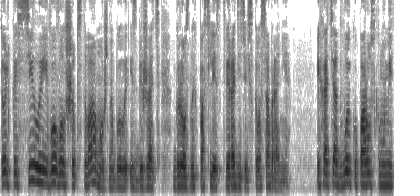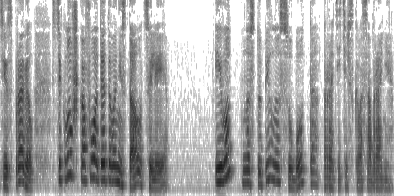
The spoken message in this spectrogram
Только силой его волшебства можно было избежать грозных последствий родительского собрания. И хотя двойку по русскому Мити исправил, стекло в шкафу от этого не стало целее. И вот наступила суббота родительского собрания.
